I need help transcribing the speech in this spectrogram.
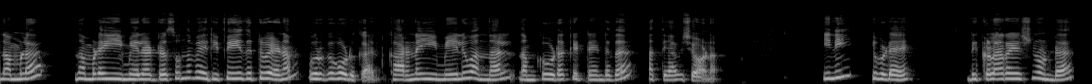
നമ്മൾ നമ്മുടെ ഇമെയിൽ അഡ്രസ്സ് ഒന്ന് വെരിഫൈ ചെയ്തിട്ട് വേണം ഇവർക്ക് കൊടുക്കാൻ. കാരണം ഇമെയിൽ വന്നാൽ നമുക്ക് ഇവിടെ കിട്ടേണ്ടത് അത്യാവശ്യമാണ്. ഇനി ഇവിടെ ഡിക്ലറേഷനുണ്ട്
